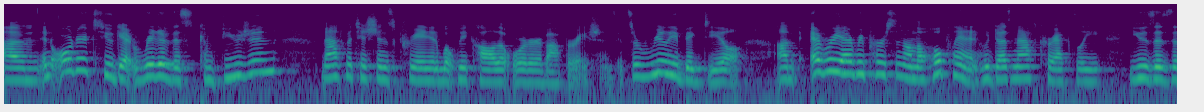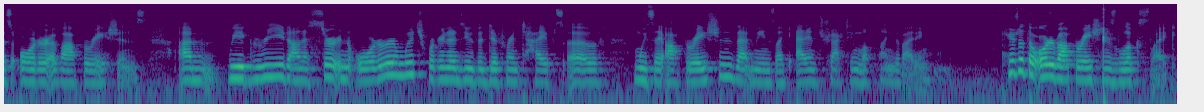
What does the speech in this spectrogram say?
um, in order to get rid of this confusion, mathematicians created what we call the order of operations. It's a really big deal. Um, every, every person on the whole planet who does math correctly uses this order of operations. Um, we agreed on a certain order in which we're going to do the different types of, when we say operations, that means like adding, subtracting, multiplying, dividing. Here's what the order of operations looks like.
